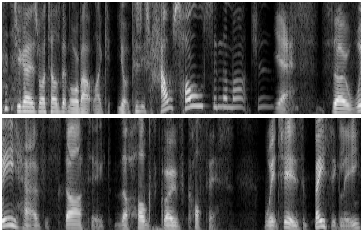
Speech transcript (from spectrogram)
both? Do you guys want to tell us a bit more about like your because it's households in the marches? Yes. So we have started the Hogs Grove Coppice, which is basically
